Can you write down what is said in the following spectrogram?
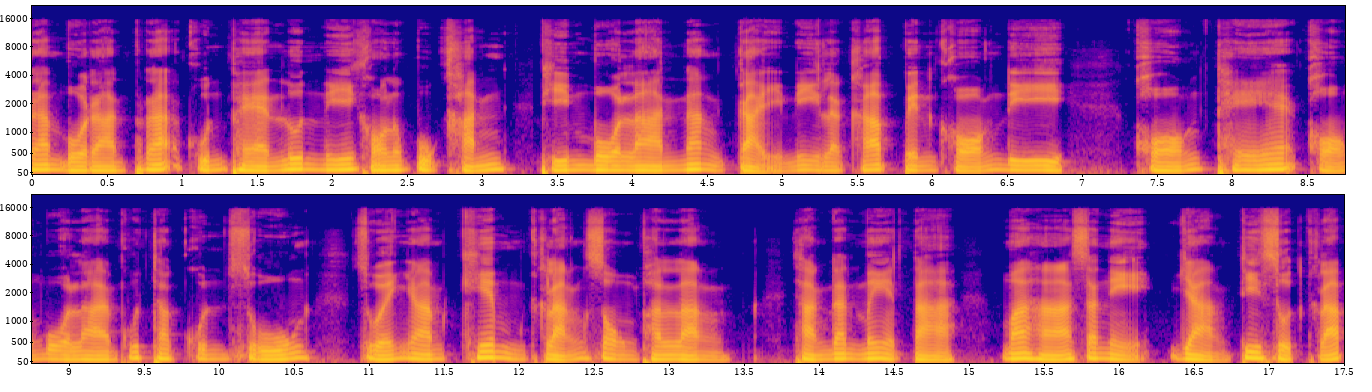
ราณโบราณพระขุนแผนรุ่นนี้ของหลวงปู่ขัน พิมพ์โบราณนั่งไก่นี่แหละครับ เป็นของดีของแท้ของโบราณพุทธคุณสูง สวยงามเข้มขลังทรงพลัง ทางด้านเมตตามหาเสน่ห์อย่างที่สุดครับ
